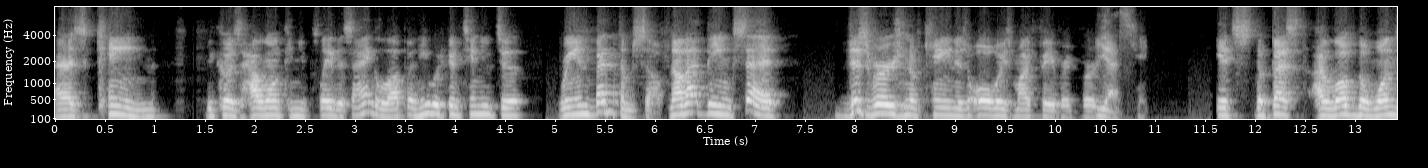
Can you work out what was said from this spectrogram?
as Kane? Because how long can you play this angle up? And he would continue to reinvent himself. Now, that being said, this version of Kane is always my favorite version. Yes. It's the best. I love the one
